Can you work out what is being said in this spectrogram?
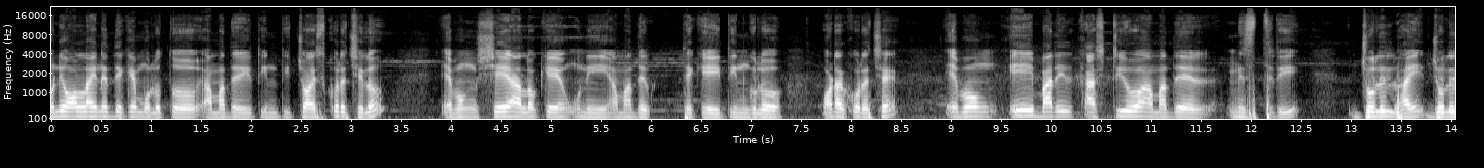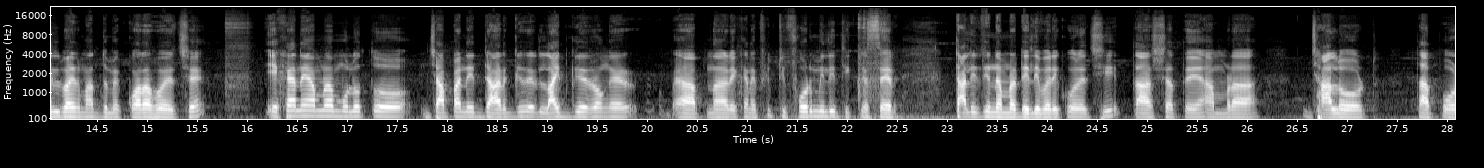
উনি অনলাইনে দেখে মূলত আমাদের এই টিনটি চয়েস করেছিল এবং সে আলোকে উনি আমাদের থেকে এই টিনগুলো অর্ডার করেছে এবং এই বাড়ির কাজটিও আমাদের মিস্ত্রি জলিল ভাই, জলিল ভাইয়ের মাধ্যমে করা হয়েছে। এখানে আমরা মূলত জাপানি ডার্ক গ্রে লাইট গ্রে রঙের আপনার এখানে ফিফটি ফোর মিলি থিকনেসের টালিটিন আমরা ডেলিভারি করেছি। তার সাথে আমরা ঝালট, তারপর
